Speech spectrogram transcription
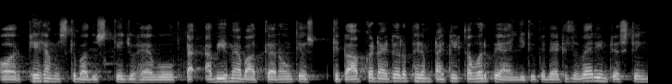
اور پھر ہم اس کے بعد اس کے جو ہے وہ ابھی میں بات کر رہا ہوں کہ اس کتاب کا ٹائٹل اور پھر ہم ٹائٹل کور پہ آئیں گے کیونکہ that is a very interesting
